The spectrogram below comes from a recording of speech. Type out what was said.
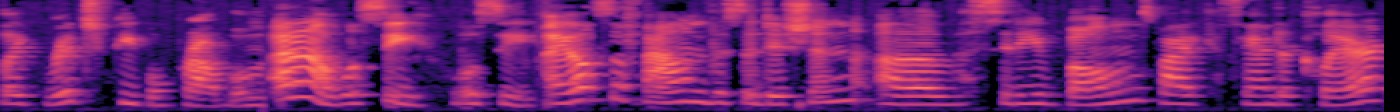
like rich people problem. I don't know, we'll see, we'll see. I also found this edition of City of Bones by Cassandra Clare.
